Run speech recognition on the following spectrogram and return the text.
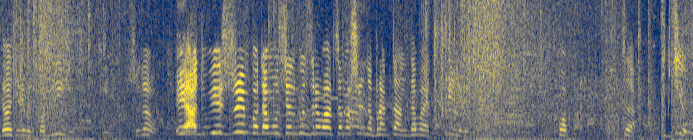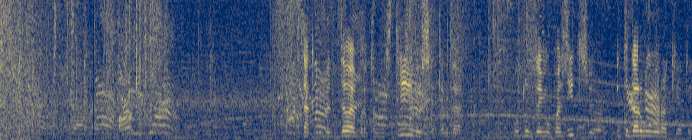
Давайте, ребят, поближе. Сюда. И отбежим, потому что сейчас будет взрываться машина, братан. Давай, отстреливай. Хопа. Так, где он? Так, ребят, давай, братан, отстреливайся тогда. Вот тут займу позицию и подорву его ракетой.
